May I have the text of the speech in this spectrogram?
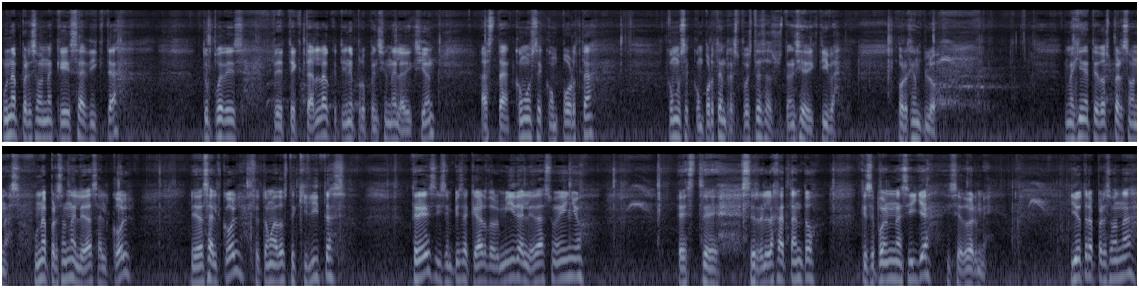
una persona que es adicta, tú puedes detectarla o que tiene propensión a la adicción hasta cómo se comporta cómo se comporta en respuesta a esa sustancia adictiva. Por ejemplo, imagínate dos personas. Una persona le das alcohol, le das alcohol, se toma dos tequilitas, tres y se empieza a quedar dormida, le da sueño, este, se relaja tanto que se pone en una silla y se duerme. Y otra persona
